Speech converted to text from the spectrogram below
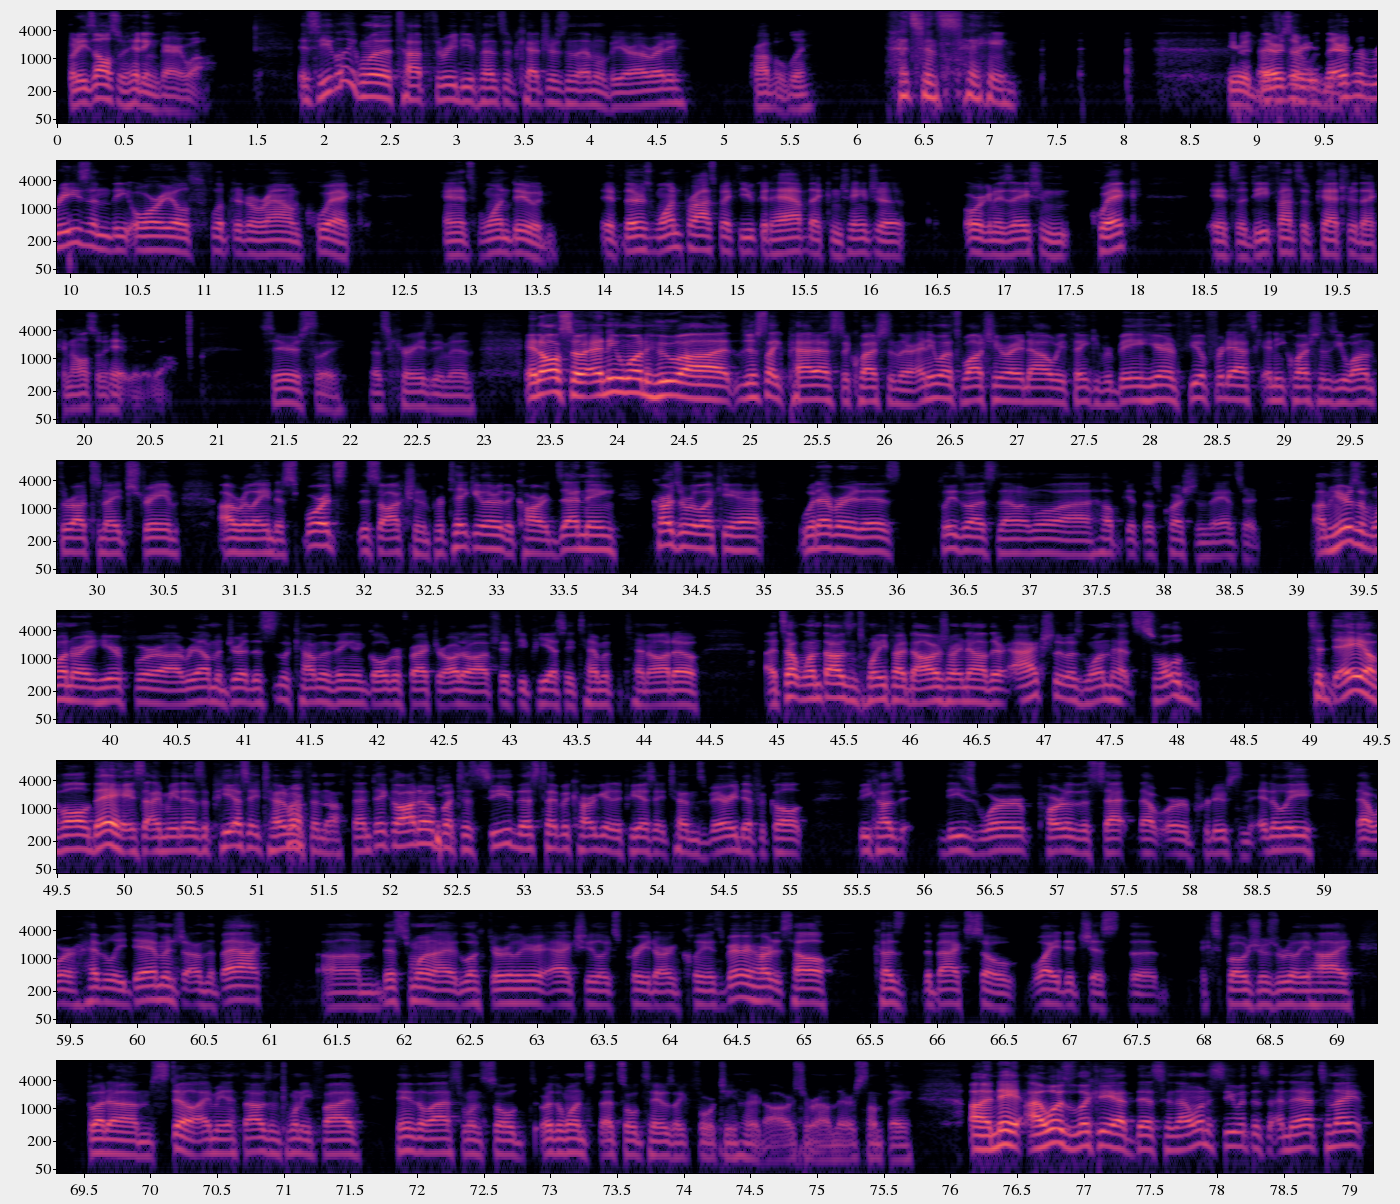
but he's also hitting very well. Is he like one of the top three defensive catchers in the MLB already? Probably. That's insane, dude. That's there's crazy. a there's a reason the Orioles flipped it around quick, and it's one dude. If there's one prospect you could have that can change a organization quick, it's a defensive catcher that can also hit really well. Seriously, that's crazy, man. And also, anyone who, uh, just like Pat asked a question there, anyone that's watching right now, we thank you for being here and feel free to ask any questions you want throughout tonight's stream uh, relating to sports, this auction in particular, the cards ending, cards that we're looking at, whatever it is. Please let us know and we'll uh, help get those questions answered. Um, here's a one right here for uh, Real Madrid. This is the Camavinga Gold Refractor Auto 50 PSA 10 with the 10 auto. It's at $1,025 right now. There actually was one that sold today of all days. I mean, as a PSA 10 with an authentic auto, but to see this type of car get a PSA 10 is very difficult because these were part of the set that were produced in Italy that were heavily damaged on the back. Um, this one I looked earlier actually looks pretty darn clean. It's very hard to tell because the back's so white. It's just the exposure is really high. But um, still, I mean, 1025 I think the last one sold, or the ones that sold today was like fourteen hundred dollars around there or something. Uh, Nate, I was looking at this because I want to see what this ended at tonight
